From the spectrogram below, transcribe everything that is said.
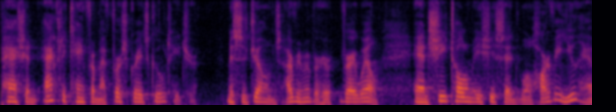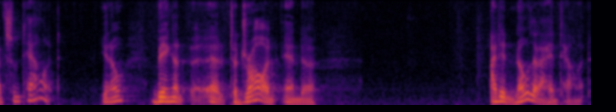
passion actually came from my first grade school teacher, Mrs. Jones. I remember her very well. And she told me, she said, Well, Harvey, you have some talent, you know, being a, uh, to draw. And, and uh, I didn't know that I had talent.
